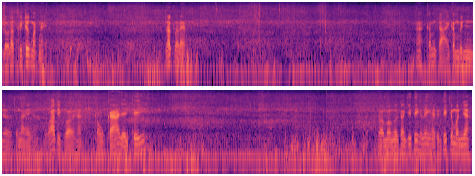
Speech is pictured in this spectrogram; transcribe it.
Lô đất phía trước mặt này. Rất là đẹp. Ha, cắm trại camping ờ, chỗ này quá tuyệt vời ha câu cá giải trí. Rồi mọi người cần chi tiết thì liên hệ trực tiếp cho mình nha.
